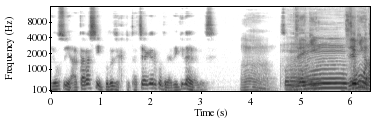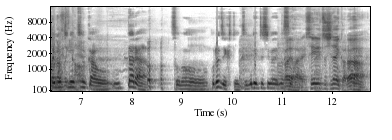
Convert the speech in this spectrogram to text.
要するに新しいプロジェクト立ち上げることができないわけですうん。その税金、金税金が手持ちの通貨を売ったら、その、うんプロジェクト潰れてしまいますよね。はいはい。成立しないから、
